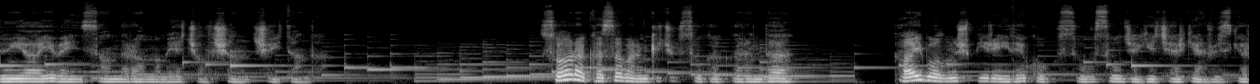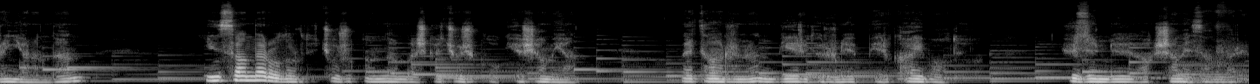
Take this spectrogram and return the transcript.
Dünyayı ve insanları anlamaya çalışan şeytandan. Sonra kasabanın küçük sokaklarında kaybolmuş bir iğde kokusu usulca geçerken rüzgarın yanından insanlar olurdu çocukluğundan başka çocukluk yaşamayan ve Tanrı'nın bir görünüp bir kaybolduğu hüzünlü akşam ezanları.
